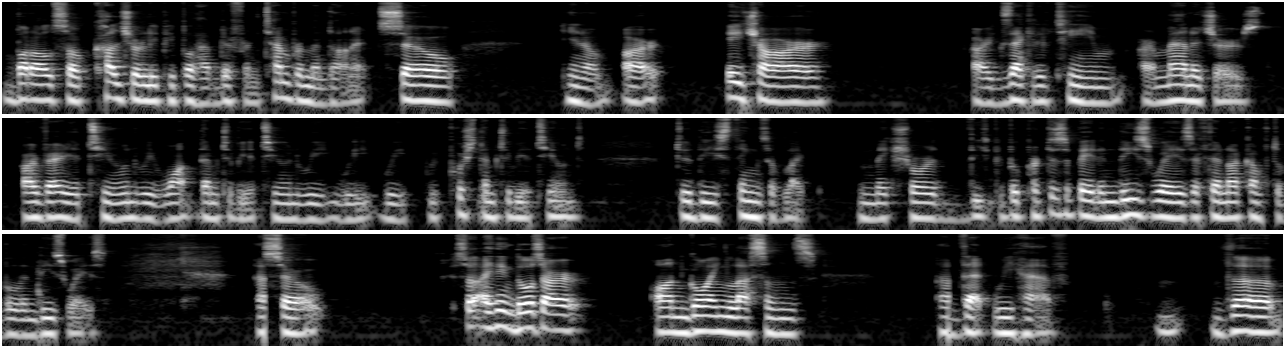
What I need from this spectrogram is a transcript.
but also culturally people have different temperament on it. So, you know, our HR, our executive team, our managers, are very attuned. We want them to be attuned. We we we we push them to be attuned to these things of like make sure these people participate in these ways if they're not comfortable in these ways. Uh, so so I think those are ongoing lessons uh, that we have. The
